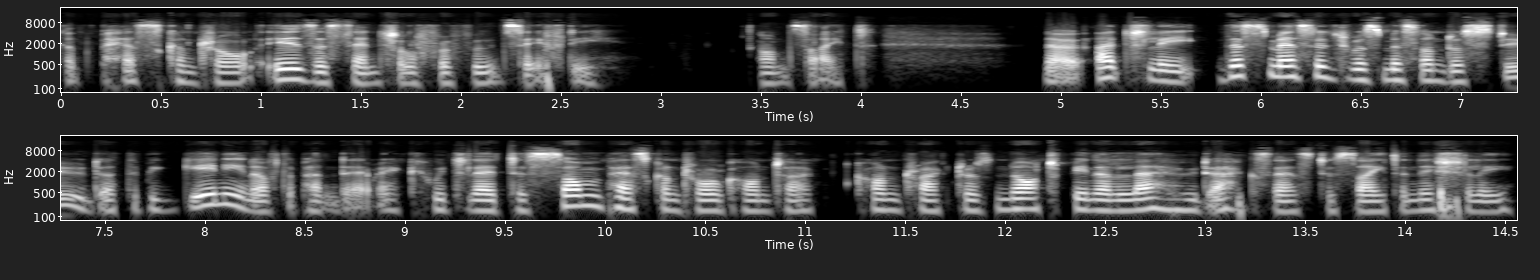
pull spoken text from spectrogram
that pest control is essential for food safety on site. Now, actually, this message was misunderstood at the beginning of the pandemic, which led to some pest control contractors not being allowed access to site initially.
